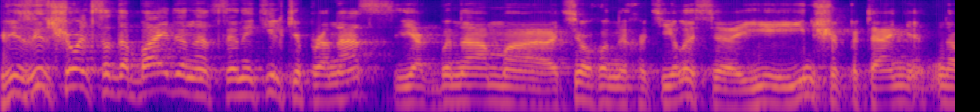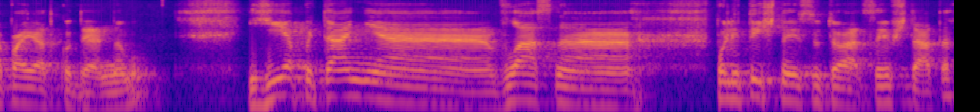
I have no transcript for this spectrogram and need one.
Візит Шольца до Байдена це не тільки про нас, як би нам е, цього не хотілося. Є і інші питання на порядку денному. Є питання власне політичної ситуації в Штатах.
